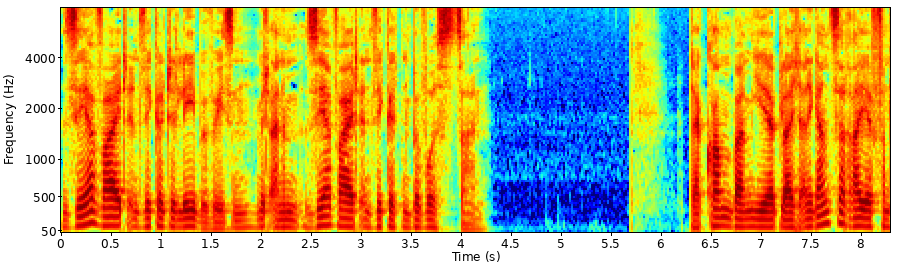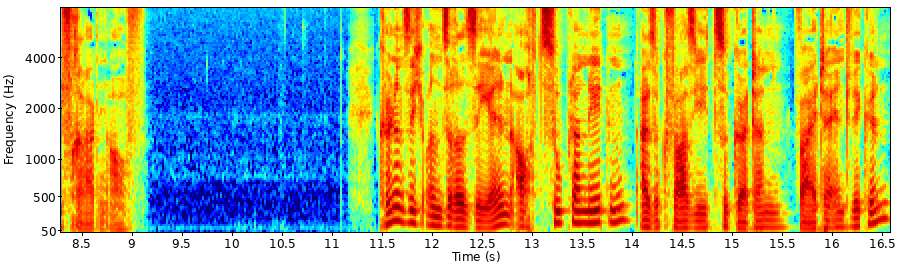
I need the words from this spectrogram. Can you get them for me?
Sehr weit entwickelte Lebewesen mit einem sehr weit entwickelten Bewusstsein. Da kommen bei mir gleich eine ganze Reihe von Fragen auf. Können sich unsere Seelen auch zu Planeten, also quasi zu Göttern, weiterentwickeln?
